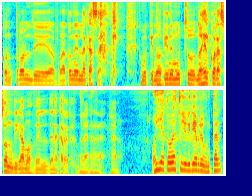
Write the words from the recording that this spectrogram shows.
control de ratones en la casa. como que no tiene mucho, no es el corazón, digamos, del- de la carrera. De la carrera, claro. Oye, a todo esto yo quería preguntar,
